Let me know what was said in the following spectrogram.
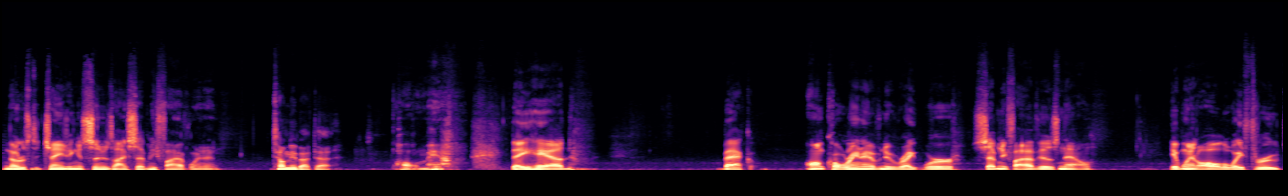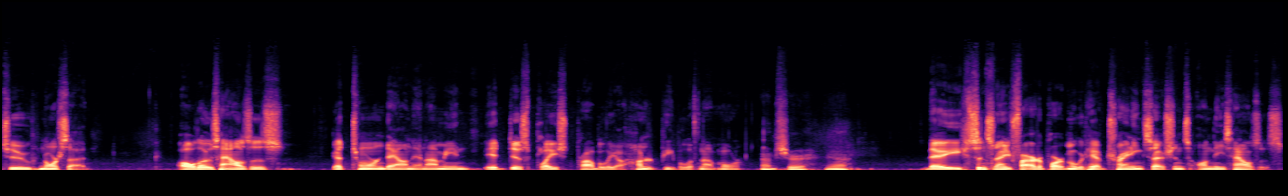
Noticed it changing as soon as I 75 went in. Tell me about that. Oh, man. They had back on Colerain Avenue, right where 75 is now, it went all the way through to Northside. All those houses got torn down, and I mean, it displaced probably 100 people, if not more. I'm sure, yeah. The Cincinnati Fire Department would have training sessions on these houses.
